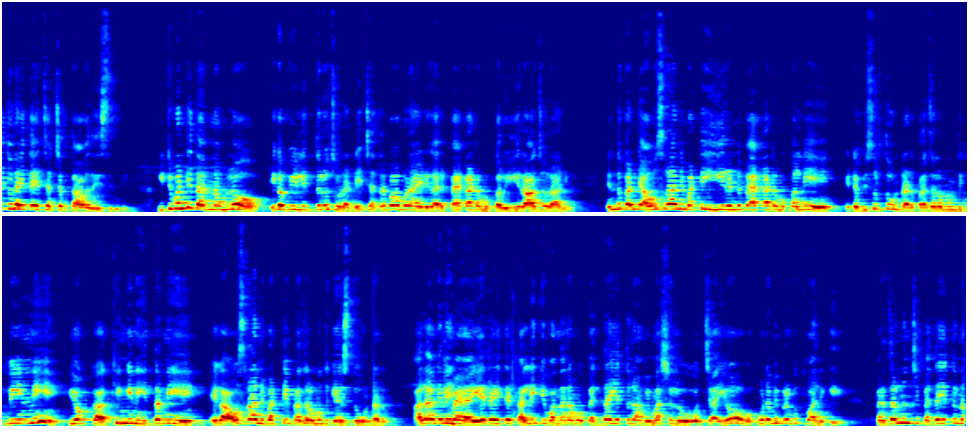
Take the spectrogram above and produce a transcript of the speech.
ఎత్తునైతే చర్చకు తావదేసింది. ఇటువంటి తరుణంలో ఇక వీళ్ళిద్దరూ చూడండి చంద్రబాబు నాయుడు గారి పేకాట ముక్కలు ఈ రాజు రాణి. ఎందుకంటే అవసరాన్ని బట్టి ఈ రెండు పేకాట ముక్కల్ని ఇట విసురుతూ ఉంటాడు ప్రజల ముందు వీన్ని ఈ యొక్క కింగిని ఇద్దరిని ఇక అవసరాన్ని బట్టి ప్రజల ముందుకు వేస్తూ ఉంటాడు. అలాగే ఏదైతే తల్లికి వందనము పెద్ద ఎత్తున విమర్శలు వచ్చాయో కూటమి ప్రభుత్వానికి ప్రజల నుంచి పెద్ద ఎత్తున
